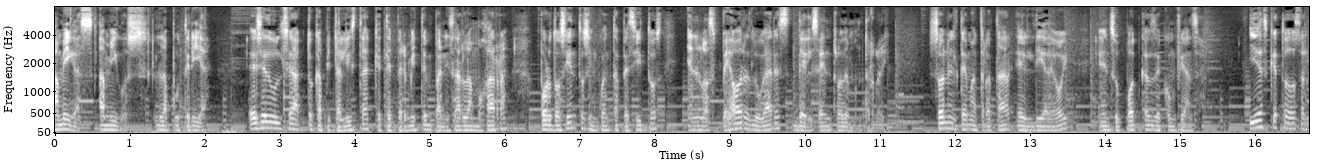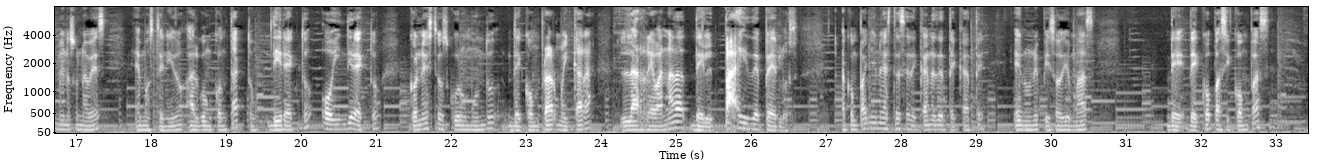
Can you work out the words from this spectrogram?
Amigas, amigos, la putería. Ese dulce acto capitalista que te permite empanizar la mojarra por 250 pesitos en los peores lugares del centro de Monterrey. Son el tema a tratar el día de hoy en su podcast de confianza. Y es que todos al menos una vez hemos tenido algún contacto, directo o indirecto, con este oscuro mundo de comprar muy cara la rebanada del pay de pelos. Acompañen a este sedecanes de Tecate en un episodio más de, de Copas y Compas,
